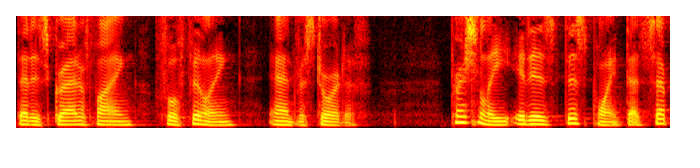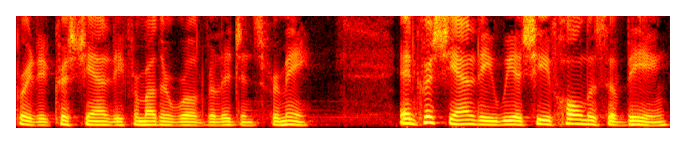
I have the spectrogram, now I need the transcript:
that is gratifying, fulfilling, and restorative. Personally, it is this point that separated Christianity from other world religions for me. In Christianity, we achieve wholeness of being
